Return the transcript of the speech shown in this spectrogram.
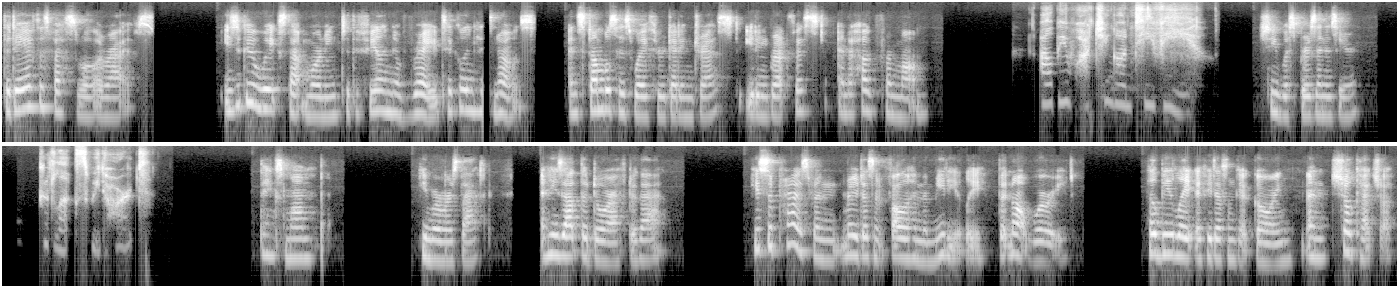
The day of the festival arrives. Izuku wakes that morning to the feeling of Rei tickling his nose and stumbles his way through getting dressed, eating breakfast, and a hug from Mom. I'll be watching on TV. She whispers in his ear. Good luck, sweetheart. Thanks, Mom. He murmurs back, and he's out the door after that. He's surprised when Rei doesn't follow him immediately, but not worried. He'll be late if he doesn't get going, and she'll catch up.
